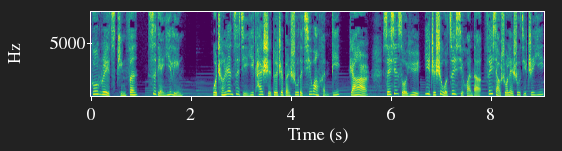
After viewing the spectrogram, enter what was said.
Goodreads 评分：四点一零。我承认自己一开始对这本书的期望很低，然而《随心所欲》一直是我最喜欢的非小说类书籍之一。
